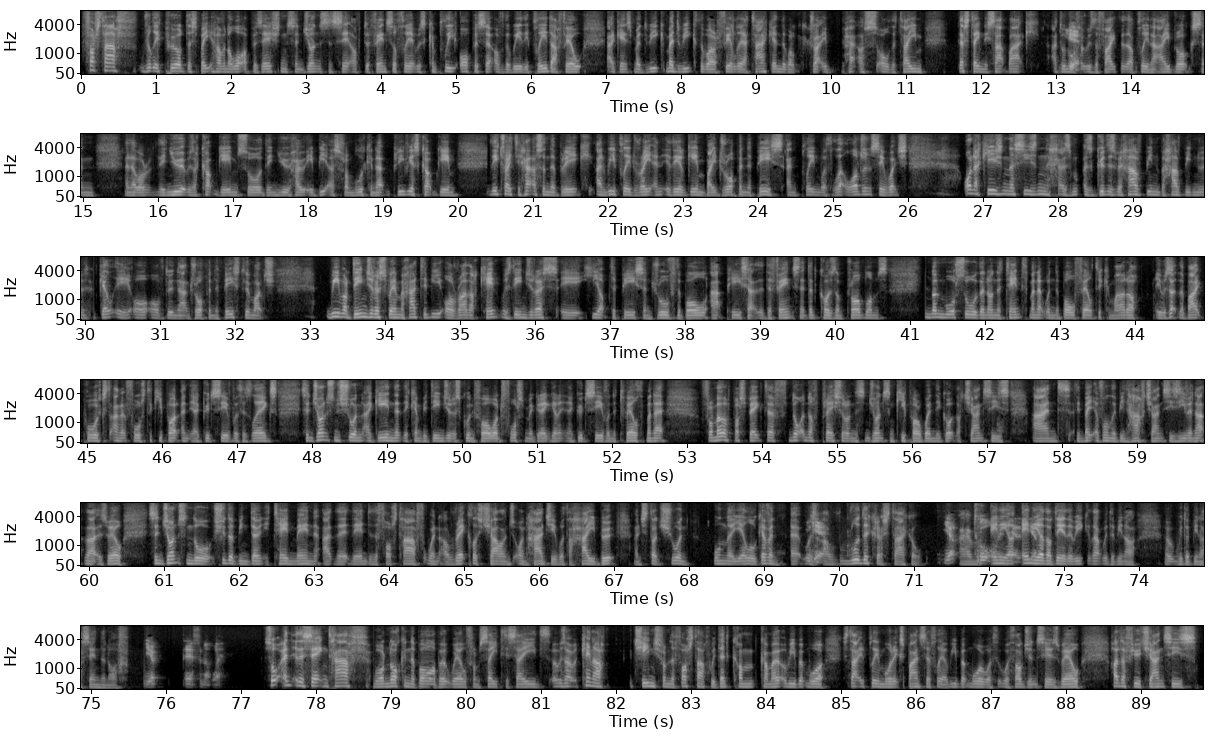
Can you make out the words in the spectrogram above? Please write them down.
First half, really poor despite having a lot of possession. St Johnstone set up defensively. It was complete opposite of the way they played, I felt, against midweek. Midweek, they were fairly attacking, they were trying to hit us all the time. This time they sat back I don't know yeah. if it was the fact that they're playing at Ibrox and and they were they knew it was a cup game, so they knew how to beat us from looking at previous cup game. They tried to hit us in the break, and we played right into their game by dropping the pace and playing with little urgency, which. On occasion this season, as as good as we have been, we have been guilty of, of doing that, dropping the pace too much we were dangerous when we had to be, or rather, Kent was dangerous. Uh, he upped the pace and drove the ball at pace at the defence, and it did cause them problems. None more so than on the 10th minute when the ball fell to Kamara. He was at the back post and it forced the keeper into a good save with his legs. St Johnstone's shown again that they can be dangerous going forward, forcing McGregor into a good save on the 12th minute. From our perspective, not enough pressure on the St Johnstone keeper when they got their chances, and they might have only been half chances even at that as well. St Johnstone, though, should have been down to 10 men at the, the end of the first half when a reckless challenge on Hagi with a high boot and stud shown only a yellow given. It was yeah. a ludicrous tackle. Yep. Um, totally any any yep. other day of the week, that would have been a would have been a sending off. Yep, definitely. So into the second half, we're knocking the ball about well from side to side. It was a kind of change from the first half. We did come come out a wee bit more, started playing more expansively, a wee bit more with with urgency as well. Had a few chances.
